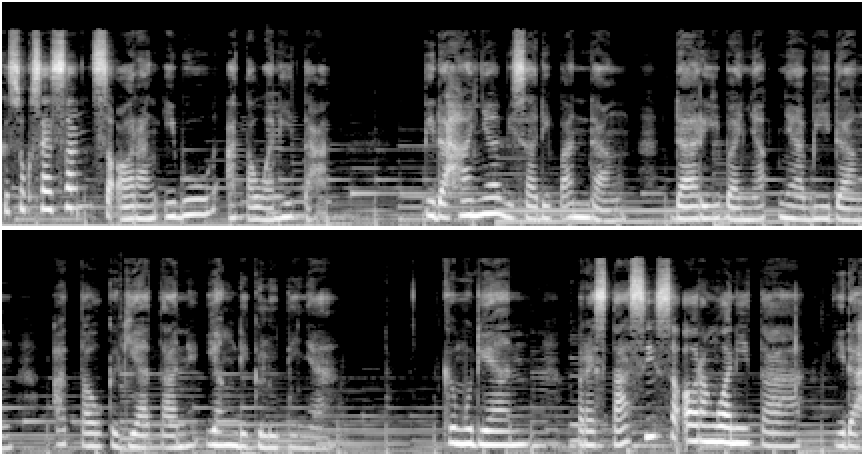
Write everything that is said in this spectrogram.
kesuksesan seorang ibu atau wanita tidak hanya bisa dipandang dari banyaknya bidang atau kegiatan yang digelutinya. Kemudian, prestasi seorang wanita tidak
